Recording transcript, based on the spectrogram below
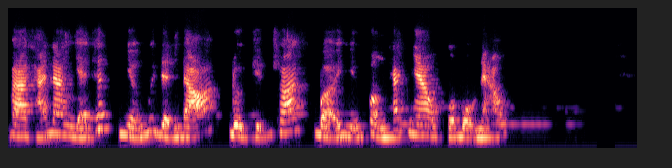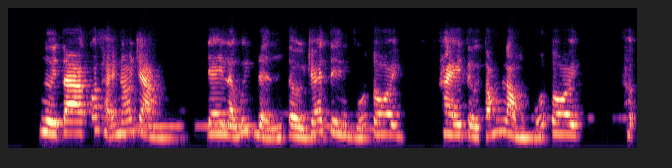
và khả năng giải thích những quyết định đó được kiểm soát bởi những phần khác nhau của bộ não người ta có thể nói rằng, đây là quyết định từ trái tim của tôi hay từ tấm lòng của tôi. Thực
